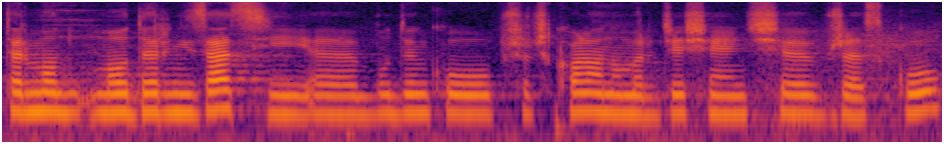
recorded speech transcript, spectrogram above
termomodernizacji e, budynku przedszkola numer 10 w Brzesku.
